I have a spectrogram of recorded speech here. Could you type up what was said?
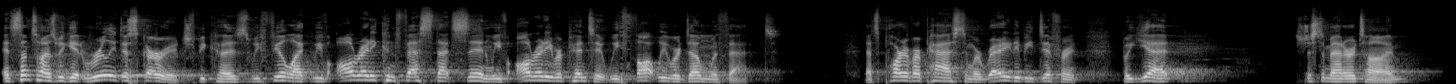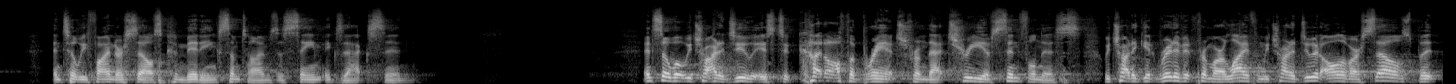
And sometimes we get really discouraged because we feel like we've already confessed that sin. We've already repented. We thought we were done with that. That's part of our past and we're ready to be different. But yet, it's just a matter of time until we find ourselves committing sometimes the same exact sin. And so, what we try to do is to cut off a branch from that tree of sinfulness. We try to get rid of it from our life, and we try to do it all of ourselves, but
